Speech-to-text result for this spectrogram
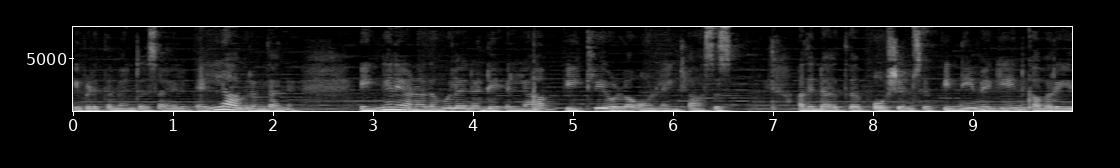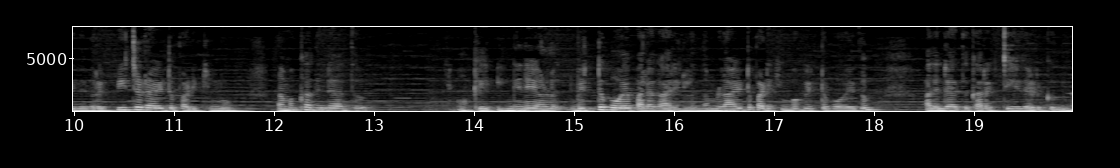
ഇവിടുത്തെ മെന്റേഴ്സ് ആയാലും എല്ലാവരും തന്നെ. എങ്ങനെയാണ് അതുപോലെ തന്നെ എല്ലാ വീക്ക്ലി ഉള്ള ഓൺലൈൻ ക്ലാസ്സസ് അതിന്റെ അകത്ത് പോർഷൻസ് പിന്നെയും എഗെയിൻ കവർ ചെയ്ത് റിപ്പീറ്റഡ് ആയിട്ട് പഠിക്കുമ്പോൾ നമുക്കതിന്റെ അകത്ത് ഓക്കെ ഇങ്ങനെയുള്ള വിട്ടുപോയ പല കാര്യങ്ങളും നമ്മളായിട്ട് പഠിക്കുമ്പോൾ വിട്ടുപോയതും അതിന്റെ അകത്ത് കറക്റ്റ് ചെയ്തെടുക്കുന്നു.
